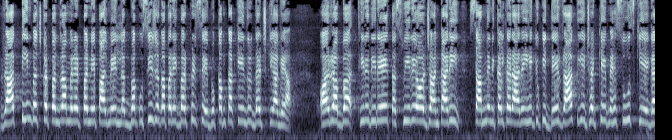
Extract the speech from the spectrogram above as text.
रात तीन बजकर पंद्रह मिनट पर नेपाल में लगभग उसी जगह पर एक बार फिर से भूकंप का केंद्र दर्ज किया गया। और अब धीरे धीरे तस्वीरें और जानकारी सामने निकल कर आ रही है, क्योंकि देर रात ये झटके महसूस किए गए।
